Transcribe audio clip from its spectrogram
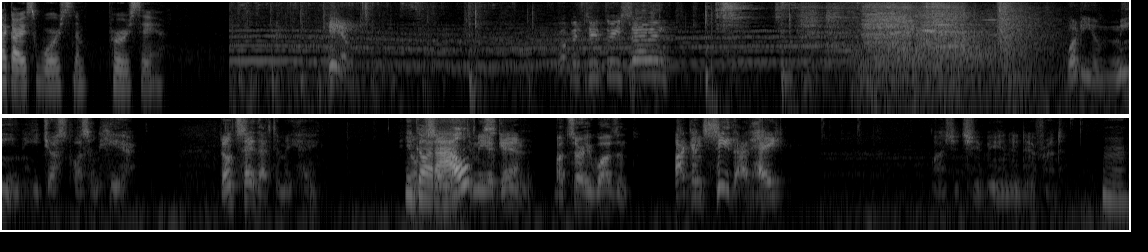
That guy's worse than Percy. Him. Open 237. What do you mean he just wasn't here? Don't say that to me, Hay. He Don't got say out? That to me again. But, sir, he wasn't. I can see that, Hay. Why should she be any different? Hmm.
